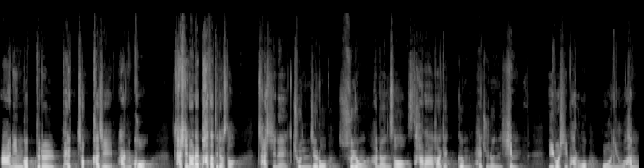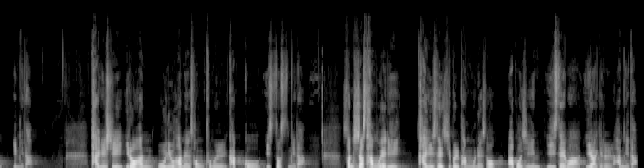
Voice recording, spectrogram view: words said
아닌 것들을 배척하지 않고 자신 안에 받아들여서 자신의 존재로 수용하면서 살아가게끔 해주는 힘, 이것이 바로 온유함입니다. 다윗이 이러한 온유함의 성품을 갖고 있었습니다. 선지자 사무엘이 다윗의 집을 방문해서 아버지인 이세와 이야기를 합니다.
